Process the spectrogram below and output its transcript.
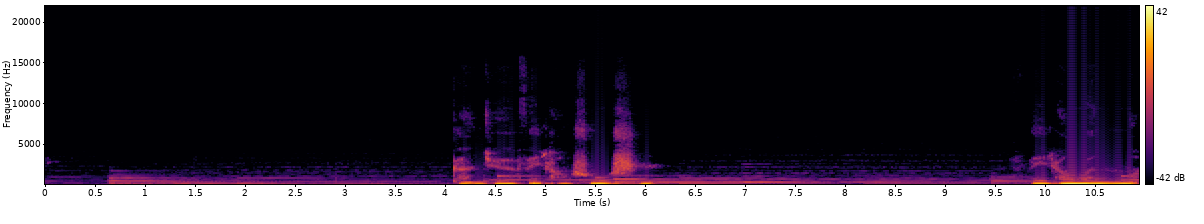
里，感觉非常舒适，非常温暖，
